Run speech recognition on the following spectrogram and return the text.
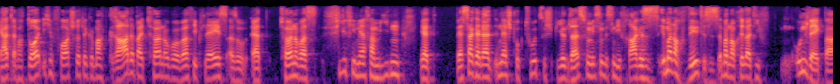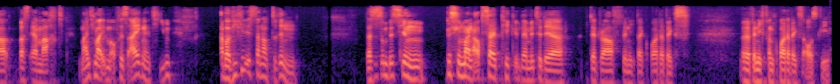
er hat einfach deutliche Fortschritte gemacht, gerade bei Turnover-worthy Plays, also er hat Turnovers viel, viel mehr vermieden, er hat besser gelernt, in der Struktur zu spielen. Da ist für mich so ein bisschen die Frage, es ist immer noch wild, es ist immer noch relativ unwägbar, was er macht. Manchmal eben auch fürs eigene Team. Aber wie viel ist da noch drin? Das ist so ein bisschen, bisschen mein Upside-Pick in der Mitte der, der Draft, wenn ich bei Quarterbacks, äh, wenn ich von Quarterbacks ausgehe.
